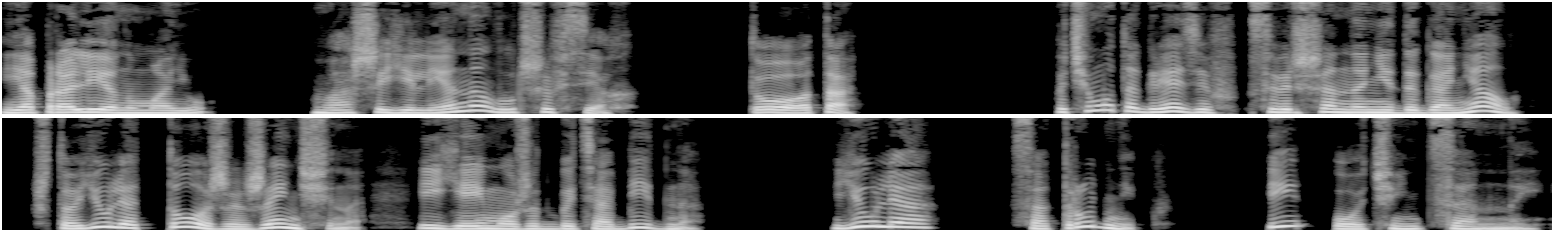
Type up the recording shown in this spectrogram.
Я про Лену мою. Ваша Елена лучше всех. То-то. Почему-то Грязев совершенно не догонял, что Юля тоже женщина, и ей может быть обидно. Юля — сотрудник и очень ценный.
